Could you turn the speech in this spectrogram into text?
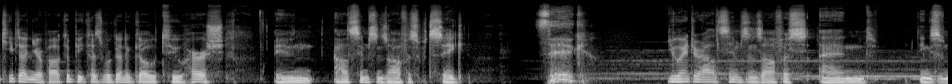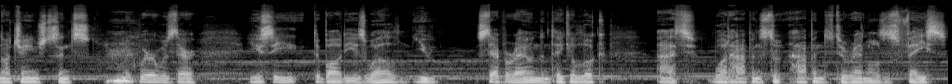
keep that in your pocket because we're going to go to Hirsch in Al Simpson's office with Sig. Sig. You enter Al Simpson's office and things have not changed since McWeir was there. You see the body as well. You step around and take a look at what happens to happened to Reynolds' face.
